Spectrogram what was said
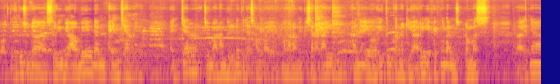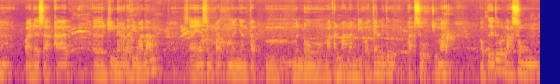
Waktu itu sudah sering BAB dan encer. Ya. encer cuma alhamdulillah tidak sampai mengalami gejala lain. Hanya yo itu karena diare efeknya kan lemes. Akhirnya pada saat uh, dinner tadi malam saya sempat menyantap mm, menu makan malam di hotel itu bakso. Cuma waktu itu langsung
